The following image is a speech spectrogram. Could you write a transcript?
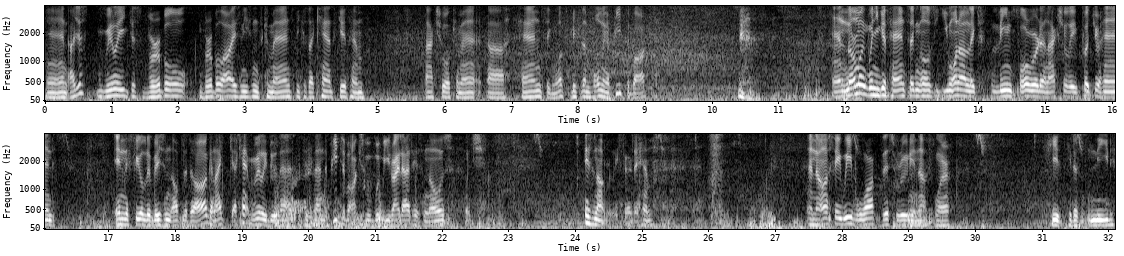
And I just really just verbal verbalize Niesen's commands because I can't give him actual command uh, hand signals because I'm holding a pizza box. and normally when you give hand signals, you want to like lean forward and actually put your hand in the field of vision of the dog. And I, I can't really do that because then the pizza box would, would be right at his nose, which is not really fair to him. And honestly, we've walked this route enough where he, he doesn't need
